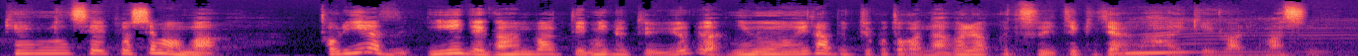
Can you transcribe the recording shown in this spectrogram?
県民性としてもまあ、とりあえず家で頑張ってみるというよりは入院を選ぶということが長らく続いてきたような背景があります。うん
